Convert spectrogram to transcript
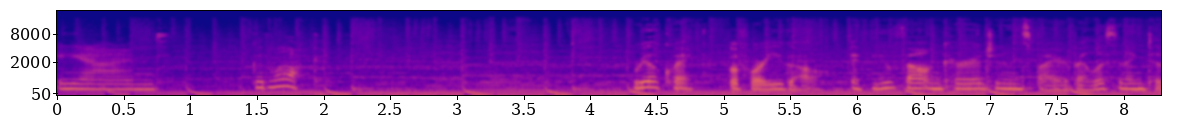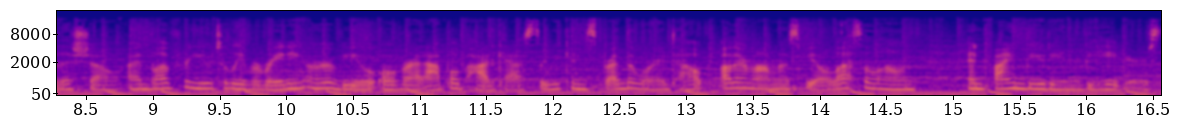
And good luck. Real quick, before you go, if you felt encouraged and inspired by listening to this show, I'd love for you to leave a rating or review over at Apple Podcasts so we can spread the word to help other mamas feel less alone and find beauty in the behaviors.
